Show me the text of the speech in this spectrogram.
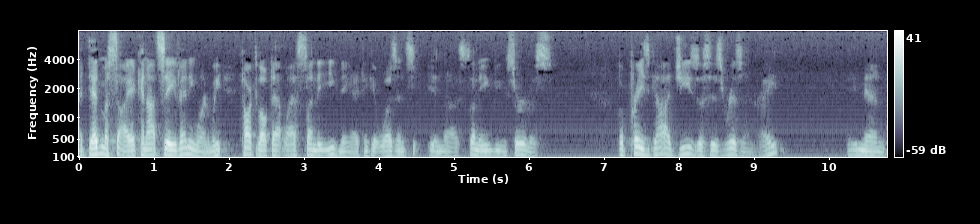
A dead Messiah cannot save anyone. We talked about that last Sunday evening, I think it was in, in uh, Sunday evening service. But praise God, Jesus is risen, right? Amen.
